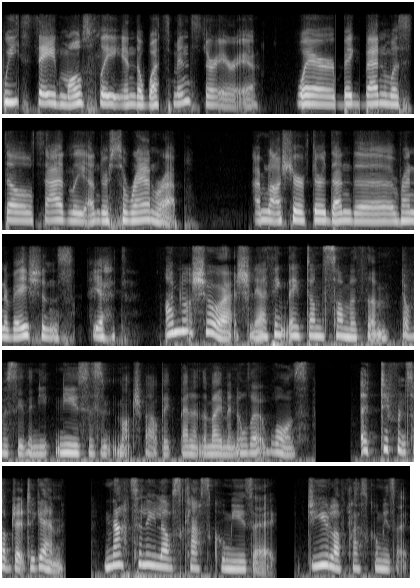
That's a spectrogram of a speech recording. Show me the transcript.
we stayed mostly in the Westminster area, where Big Ben was still sadly under Saran wrap. I'm not sure if they're done the renovations yet. I'm not sure actually. I think they've done some of them. Obviously, the news isn't much about Big Ben at the moment, although it was. A different subject again. Natalie loves classical music. Do you love classical music?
